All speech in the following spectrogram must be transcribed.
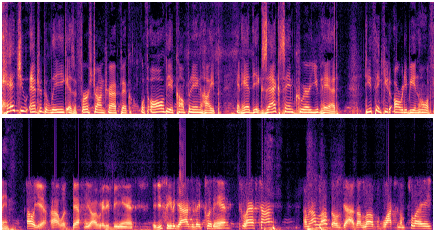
Had you entered the league as a first-round draft pick with all the accompanying hype and had the exact same career you've had, do you think you'd already be in the Hall of Fame? Oh yeah, I would definitely already be in. Did you see the guys that they put in last time? I mean, I love those guys. I love watching them play.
